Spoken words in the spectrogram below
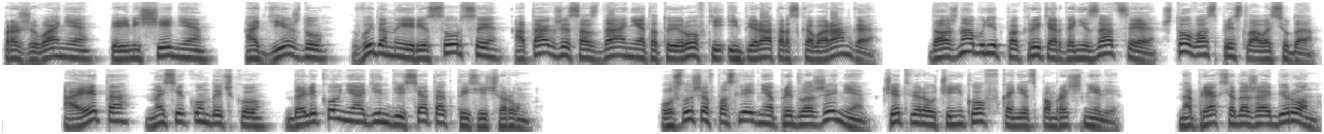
проживание, перемещение, одежду, выданные ресурсы, а также создание татуировки императорского ранга должна будет покрыть организация, что вас прислала сюда. А это, на секундочку, далеко не один десяток тысяч рун. Услышав последнее предложение, четверо учеников в конец помрачнели. Напрягся даже Аберон,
